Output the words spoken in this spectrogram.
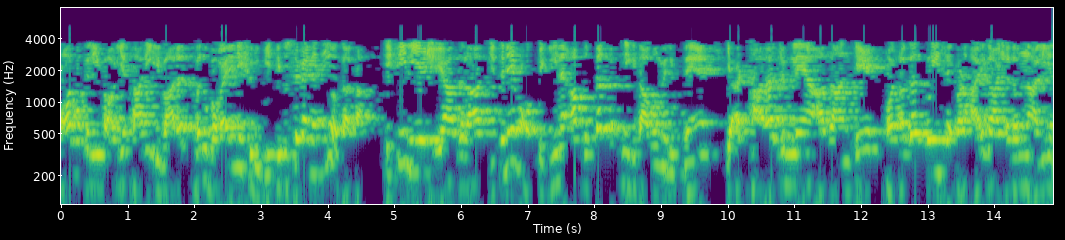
اور وہ خلیفہ اور یہ ساری عبارت بنو بغیر نے شروع کی تھی، اس سے پہلے نہیں ہوتا تھا۔ اسی لیے شیعہ حضرات جتنے محققین ہیں اب تک اپنی کتابوں میں لکھتے ہیں کہ اٹھارہ جملے ہیں آزان کے اور اگر کوئی اسے پڑھائے گا شد علی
